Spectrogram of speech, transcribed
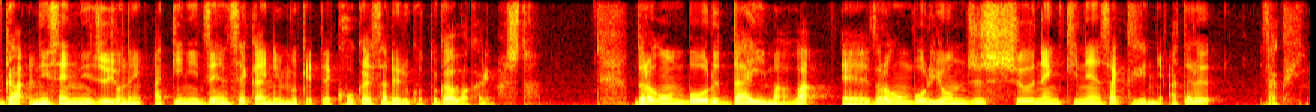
が2024年秋に全世界に向けて公開されることが分かりました。ドラゴンボールダイマは、えー、ドラゴンボール40周年記念作品にあたる作品。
